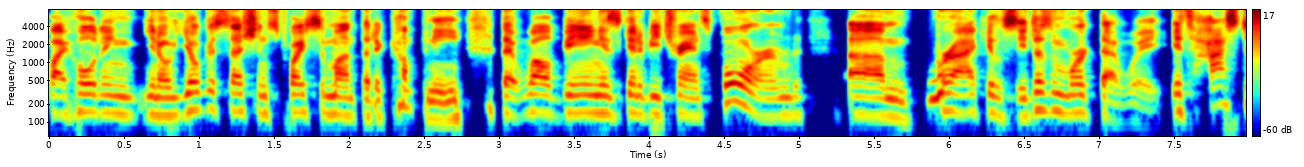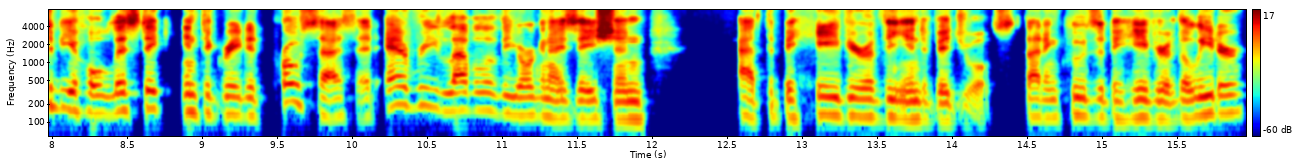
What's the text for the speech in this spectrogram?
by holding you know yoga sessions twice a month at a company that well-being is going to be transformed um, miraculously it doesn't work that way it has to be a holistic integrated process at every level of the organization at the behavior of the individuals that includes the behavior of the leader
